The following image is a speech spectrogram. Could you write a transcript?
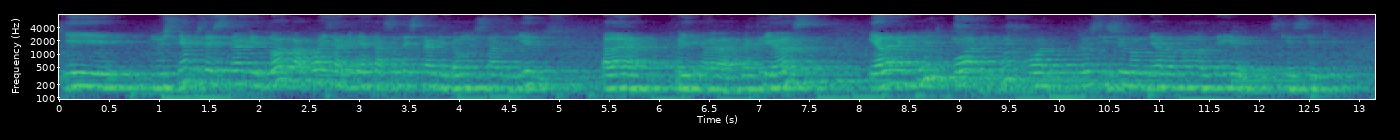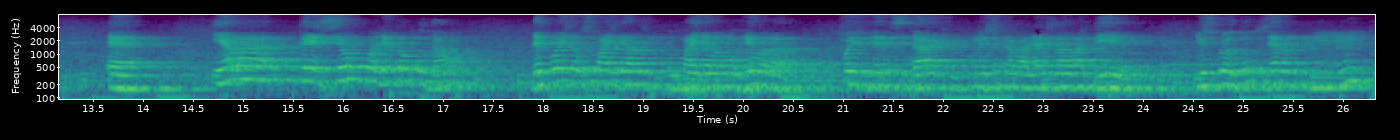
que nos tempos da escravidão, logo após a libertação da escravidão nos Estados Unidos, ela foi, ela era criança e ela era muito pobre, muito pobre. Eu esqueci o nome dela, não anotei, esqueci aqui. É, e ela cresceu colhendo algodão. Depois os pais dela, o pai dela morreu, ela foi viver na cidade, começou a trabalhar de lavadeira. E os produtos eram muito,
